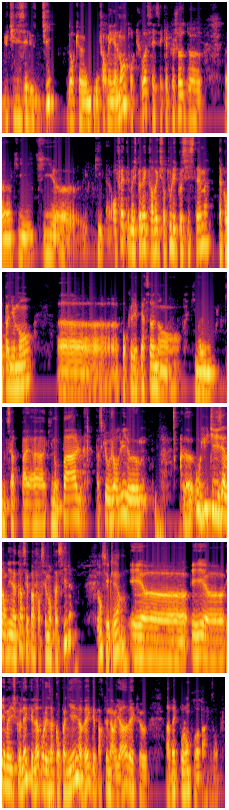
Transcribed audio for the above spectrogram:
d'utiliser les outils donc euh, les former également. Donc tu vois, c'est quelque chose de euh, qui, qui, euh, qui, en fait, je Connect travaille sur tout l'écosystème d'accompagnement euh, pour que les personnes en, qui, qui ne savent pas, qui n'ont pas, parce qu'aujourd'hui le, le, ou utiliser un ordinateur, c'est pas forcément facile. Non, c'est clair. Et, euh, et, euh, et Connect est là pour les accompagner avec des partenariats avec, euh, avec Pôle emploi, par exemple.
